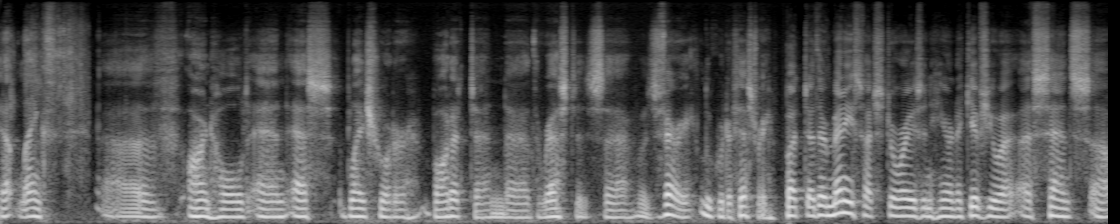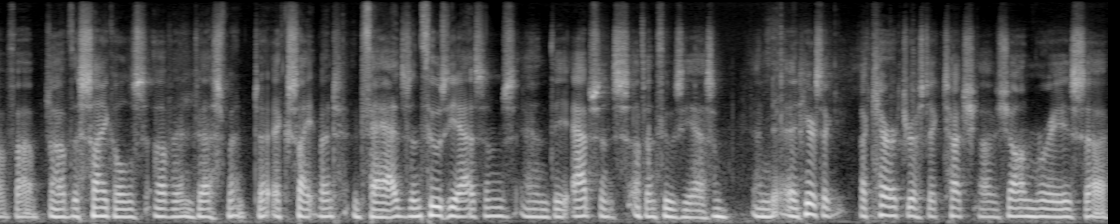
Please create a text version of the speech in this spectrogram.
at length. Uh, Arnhold and S. Bleichroeder bought it, and uh, the rest is uh, was very lucrative history. But uh, there are many such stories in here, and it gives you a, a sense of uh, of the cycles of investment, uh, excitement, and fads, enthusiasms, and the absence of enthusiasm. And, and here's a, a, characteristic touch of Jean Marie's uh,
